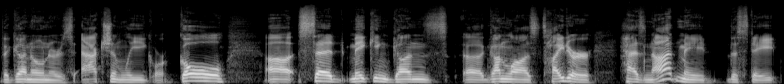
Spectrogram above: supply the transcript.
the Gun Owners Action League or GOAL, uh, said making guns uh, gun laws tighter has not made the state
